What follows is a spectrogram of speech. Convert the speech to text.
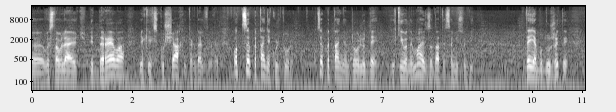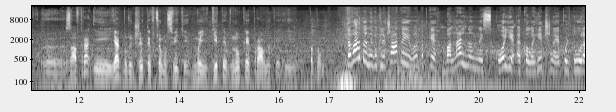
виставляють під дерева, в якихось кущах і так далі. Так далі. От це питання культури. Це питання до людей, які вони мають задати самі собі. Де я буду жити завтра і як будуть жити в цьому світі мої діти, внуки, правнуки і потомки. Та варто не виключати випадки банально низької екологічної культури.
